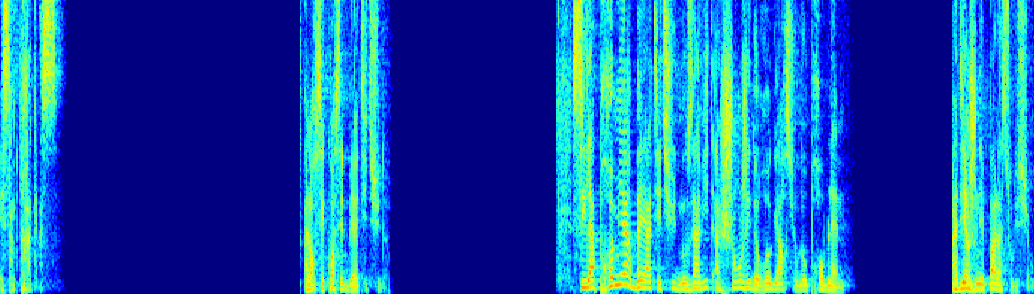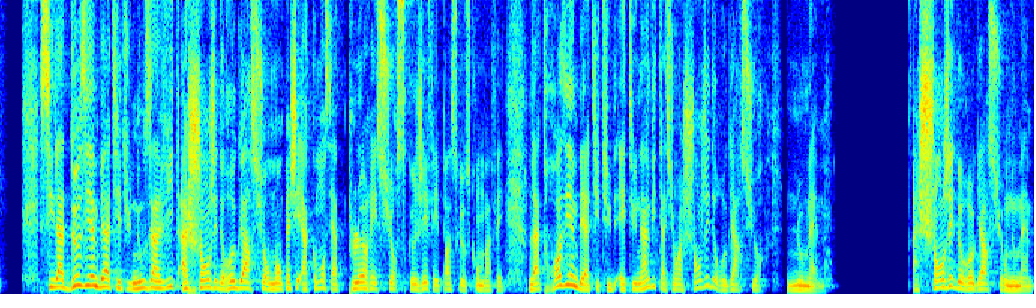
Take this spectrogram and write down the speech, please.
Et ça me tracasse. Alors c'est quoi cette béatitude? Si la première béatitude nous invite à changer de regard sur nos problèmes, à dire je n'ai pas la solution, si la deuxième béatitude nous invite à changer de regard sur mon péché, à commencer à pleurer sur ce que j'ai fait, pas sur ce qu'on m'a fait, la troisième béatitude est une invitation à changer de regard sur nous-mêmes, à changer de regard sur nous-mêmes.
